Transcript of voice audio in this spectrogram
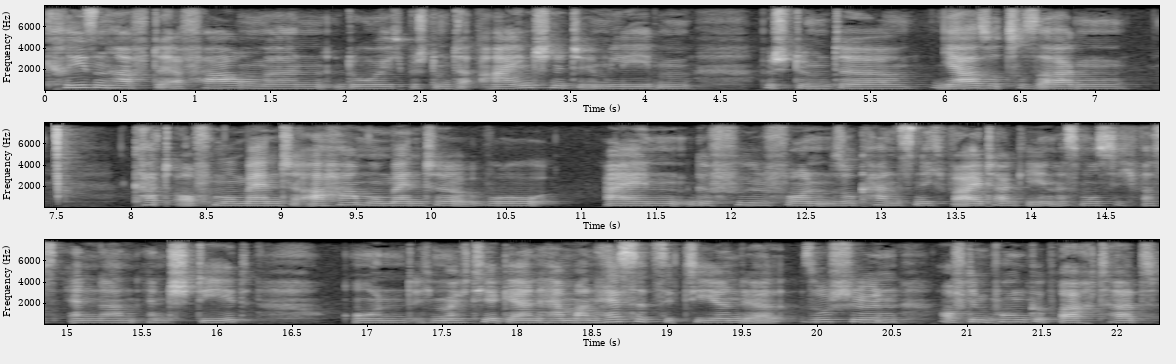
krisenhafte Erfahrungen, durch bestimmte Einschnitte im Leben, bestimmte, ja, sozusagen Cut-off-Momente, Aha-Momente, wo ein Gefühl von, so kann es nicht weitergehen, es muss sich was ändern, entsteht. Und ich möchte hier gerne Hermann Hesse zitieren, der so schön auf den Punkt gebracht hat,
